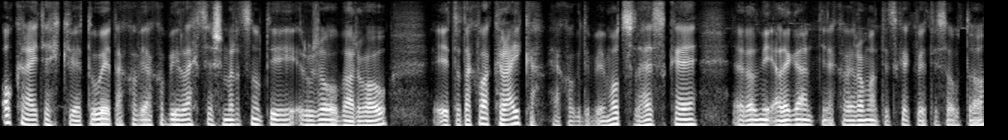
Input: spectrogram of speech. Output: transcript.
okraj těch květů je takový jakoby lehce šmrcnutý růžovou barvou. Je to taková krajka, jako kdyby moc hezké, velmi elegantní, takové romantické květy jsou to.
